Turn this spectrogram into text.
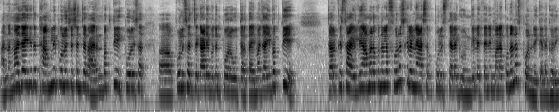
आणि माझी आई तिथं थांबली पोलीस स्टेशनच्या बाहेर आणि बघती पोलीस पोलिसांच्या गाडीमधून पोरं उतरताय. माझी आई बघतीये. कारण की साहिलने आम्हाला कोणाला फोनच केला नाही. असं पोलीस त्याला घेऊन गेले. त्याने मला कोणालाच फोन नाही केला घरी.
